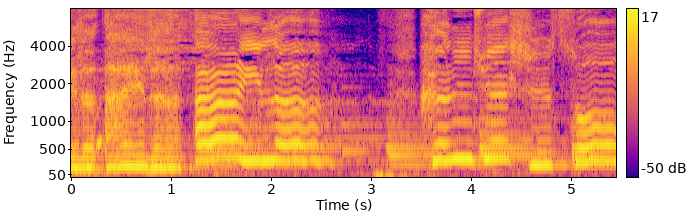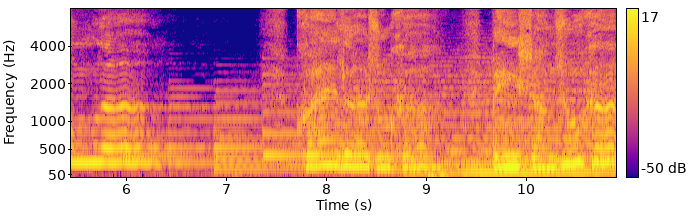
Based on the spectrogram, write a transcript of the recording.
爱了，爱了，爱了，恨却失踪了。快乐如何，悲伤如何，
